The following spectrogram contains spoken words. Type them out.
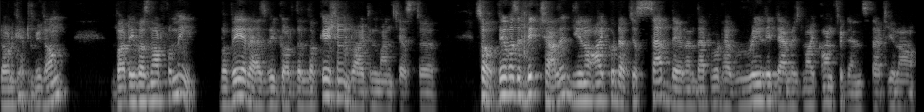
don't get me wrong, but it was not for me. But whereas we got the location right in Manchester, so there was a big challenge. You know, I could have just sat there and that would have really damaged my confidence that, you know,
